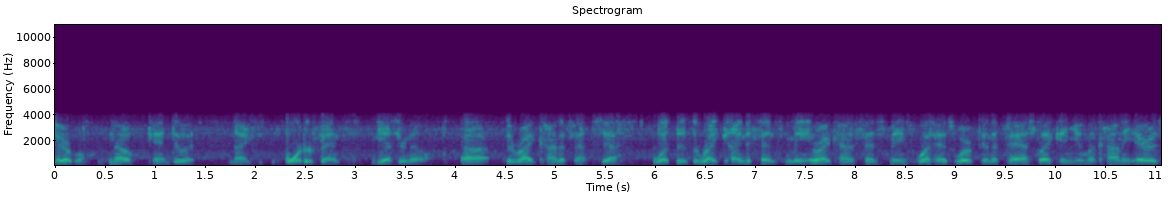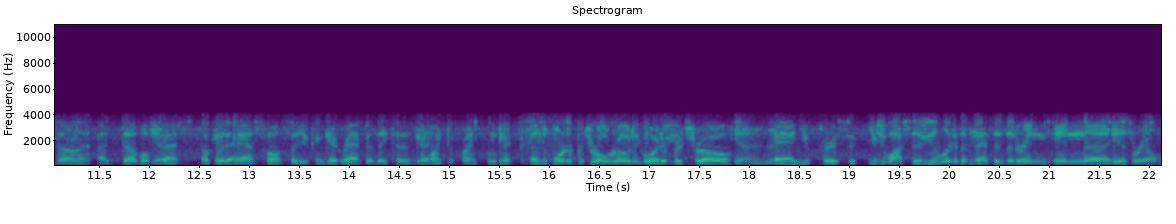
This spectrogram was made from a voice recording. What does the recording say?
Terrible. No, can't do it. Nice. Border fence? Yes or no? Uh, the right kind of fence, yes. What does the right kind of fence mean? The right kind of fence means what has worked in the past, like in Yuma County, Arizona, a double Yes. fence Okay. with asphalt so you can get rapidly to Okay. point to point. Okay. And the Border Patrol road. Border Patrol, Yeah. and you pers- you You watch the. You look at the fences that are in in uh, Israel.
